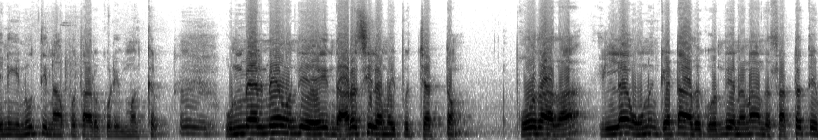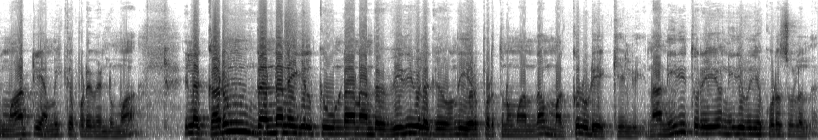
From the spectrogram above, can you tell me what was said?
இன்னைக்கு நூற்றி நாற்பத்தாறு கோடி மக்கள். உண்மையாலுமே வந்து இந்த அரசியலமைப்பு சட்டம் போதாதா? இல்லை ஒன்றும் கேட்டால் அதுக்கு வந்து என்னென்னா அந்த சட்டத்தை மாற்றி அமைக்கப்பட வேண்டுமா? இல்லை கடும் தண்டனைகளுக்கு உண்டான அந்த விதிவிலக்கை வந்து ஏற்படுத்தணுமான்னு தான் மக்களுடைய கேள்வி. நான் நீதித்துறையோ நீதிபதியோ கூட சொல்லலை.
